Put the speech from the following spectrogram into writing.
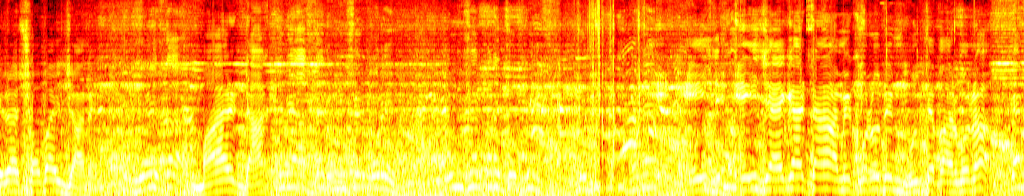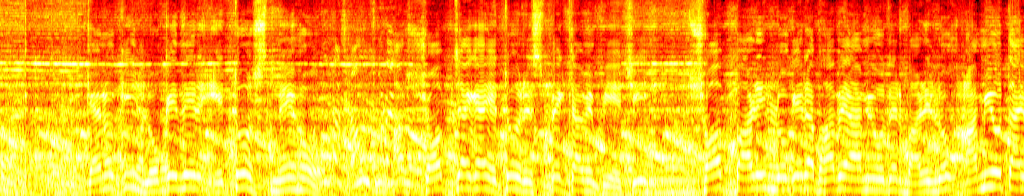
এরা সবাই জানে। মায়ের ডাক। এই এই জায়গাটা আমি কোনোদিন ভুলতে পারব না। কেন কি লোকেদের এত স্নেহ আর সব জায়গায় এত রেসপেক্ট আমি পেয়েছি। সব বাড়ির লোকেরা ভাবে আমি ওদের বাড়ির লোক, আমিও তাই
